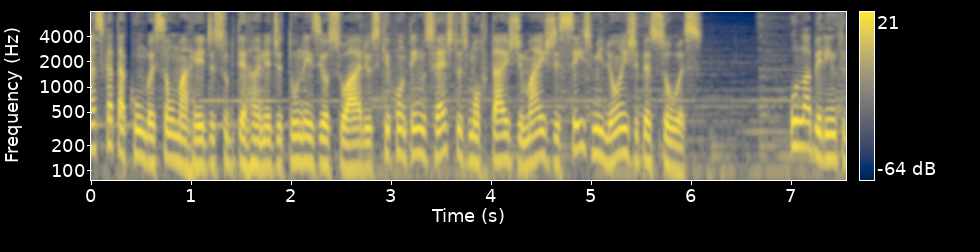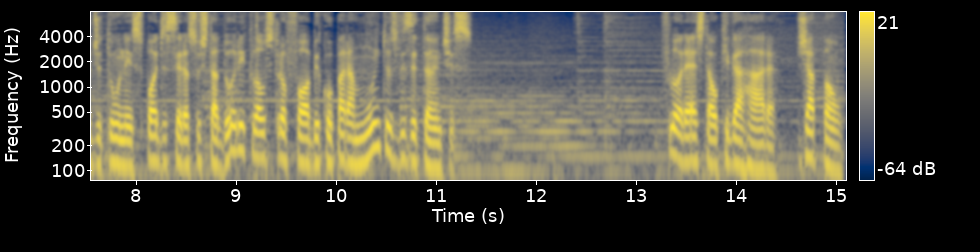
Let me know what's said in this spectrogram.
As catacumbas são uma rede subterrânea de túneis e ossuários que contém os restos mortais de mais de 6 milhões de pessoas. O labirinto de túneis pode ser assustador e claustrofóbico para muitos visitantes. Floresta Aokigahara, Japão.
